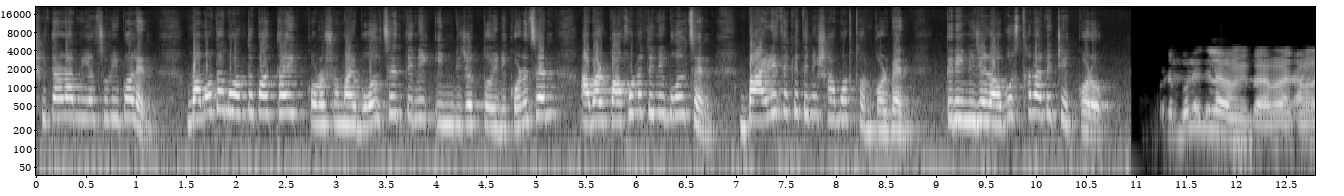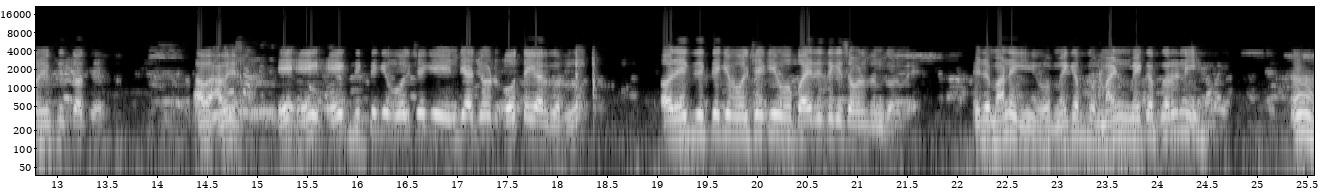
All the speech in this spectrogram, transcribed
সীতারাম ইয়েচুরি বলেন, মমতা বন্দ্যোপাধ্যায় কোনো সময় বলছেন তিনি ইন্ডিজোট তৈরি করেছেন আবার কখনো তিনি বলছেন বাইরে থেকে তিনি সমর্থন করবেন তিনি নিজের অবস্থান আগে ঠিক করুক ওটা বলে দিলাম আমি বা- আমার আমার ব্যক্তিত্বতে আম- আমি এ- এ- এক দিক থেকে বলছে কি ইন্ডিয়া জোট ও তৈয়ার করলো আর এক দিক থেকে বলছে কি ও বাইরে থেকে সমর্থন করবে এটা মানে কি ও মেকআপ माइंड मेकअप करेनी हाँ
